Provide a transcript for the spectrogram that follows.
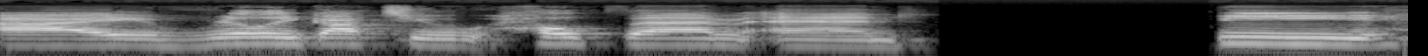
I really got to help them and be,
